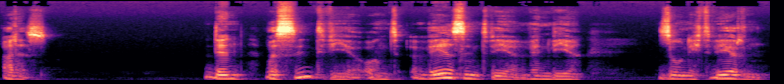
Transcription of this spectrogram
alles. Denn was sind wir und wer sind wir, wenn wir so nicht wären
